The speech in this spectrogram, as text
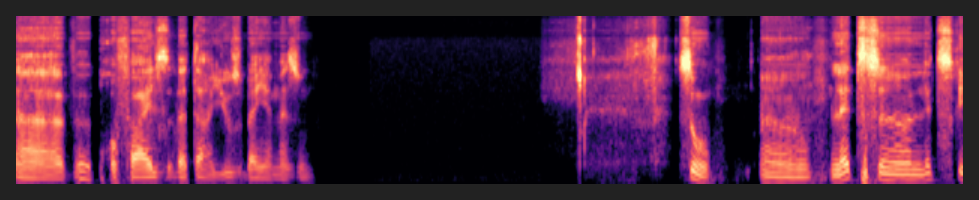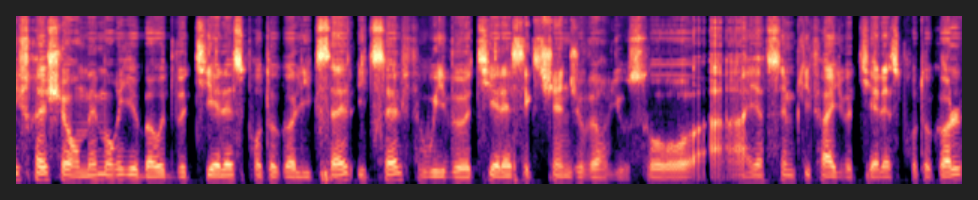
uh, the profiles that are used by Amazon. So uh, let's uh, let's refresh our memory about the TLS protocol itself with a TLS exchange overview. So I have simplified the TLS protocol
